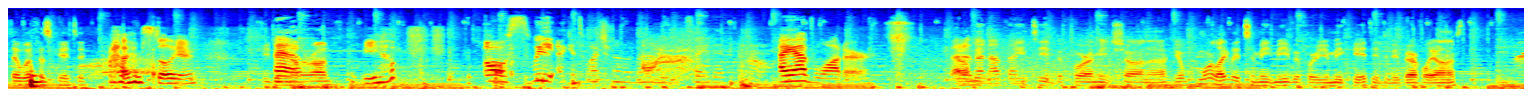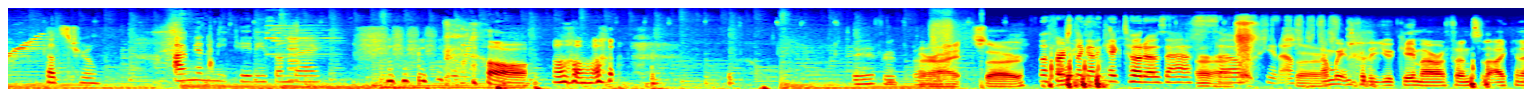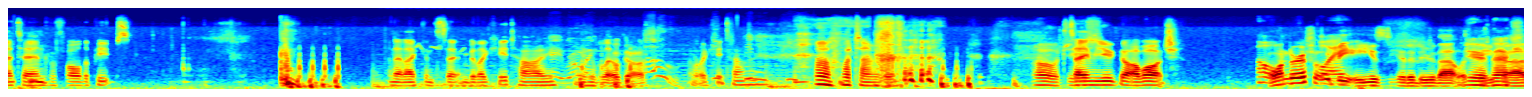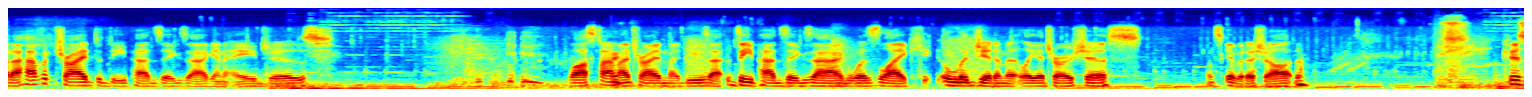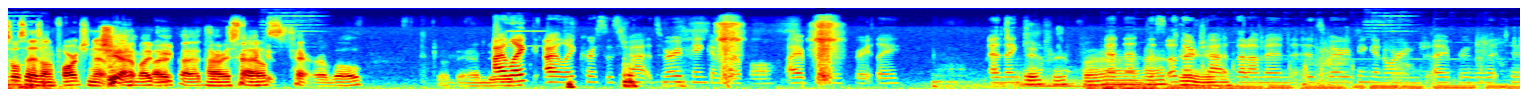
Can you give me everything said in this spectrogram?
still with us, Katie? I'm still here. You do Yeah. another um, run? Yep. Oh, sweet! I get to watch another round. I'm excited. I have water. Better I'll than meet nothing. Katie before I meet Shauna. You're more likely to meet me before you meet Katie, to be perfectly honest. That's true. I'm gonna meet Katie someday. Aw. Aw. Everybody. Alright, so. But first, I gotta kick Toto's ass. Alright. So you know. So. I'm waiting for the UK marathon so that I can attend with all the peeps. and then I can sit and be like, hey Ty. And he'll be like, oh god. I'm like, hey Ty. Oh, what time is it? Oh, jeez. Time you gotta watch. Oh, I wonder if it would be easier to do that with Be right back. D-pad. I haven't tried to D-pad zigzag in ages. Last time I tried my D- D-pad zigzag was like legitimately atrocious. Let's give it a shot. Kuzel says unfortunately. yeah, my D-pad zigzag is terrible. God damn, dude. I like I like Chris's chat. It's very pink and purple. I approve greatly. And then Everybody. and then this other chat that I'm in is very pink and orange. I approve of it too.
